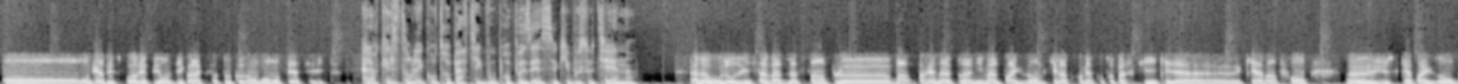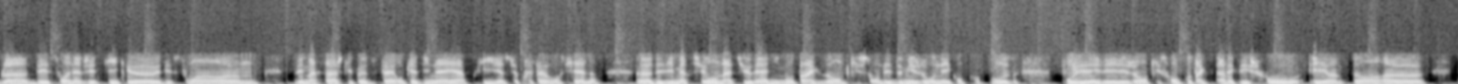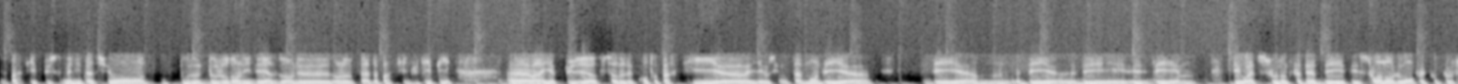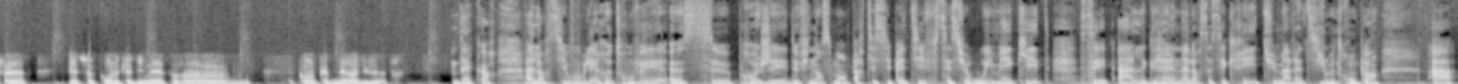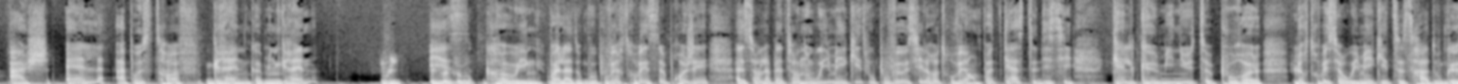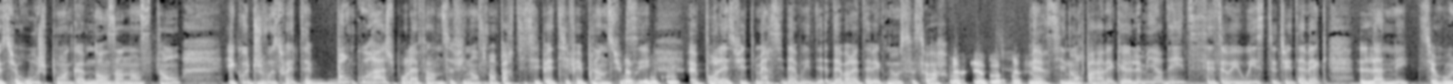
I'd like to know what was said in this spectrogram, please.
on, garde espoir et puis on se dit voilà, que ça peut quand même remonter assez vite. Alors, quelles sont les contreparties que vous proposez à ceux qui vous soutiennent? Alors aujourd'hui, ça va de la simple euh, bah, parrainage d'un animal, par exemple, qui est la première contrepartie, qui est, euh, qui est à 20 francs, euh, jusqu'à par exemple des soins énergétiques, euh, des soins, des massages qui peuvent être faits en cabinet, à prix bien sûr préférentiel, des immersions nature et animaux, par exemple, qui sont des demi-journées qu'on propose pour les, les, gens qui seront en contact avec les chevaux et en même temps une partie plus méditation, toujours dans l'idée, dans, le, dans la partie du tipi. Euh, voilà, il y a plusieurs sortes de contreparties. Euh, il y a aussi notamment des euh, des, euh, des, euh, des, des, des watsu, donc ça peut être des, des soins dans l'eau en fait qu'on peut faire. Bien sûr quand le cabinet sera quand le cabinet aura dû être. D'accord. Alors, si vous voulez retrouver euh, ce projet de financement participatif, c'est sur We Make It. C'est Algren. Alors, ça s'écrit, tu m'arrêtes si je me trompe, hein. A-H-L apostrophe graine comme une graine. Oui is growing. Voilà, donc vous pouvez retrouver ce projet euh, sur la plateforme We Make It. Vous pouvez aussi le retrouver en podcast d'ici quelques minutes pour euh, le retrouver sur We Make It. Ce sera donc euh, sur rouge.com dans un instant. Écoute, je vous souhaite bon courage pour la fin de ce financement participatif et plein de succès pour la suite. Merci David d'avoir été avec nous ce soir. Merci à toi. Merci. Nous on repart avec le meilleur date. C'est Zoé Wiss tout de suite avec Lonely sur Rouge.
